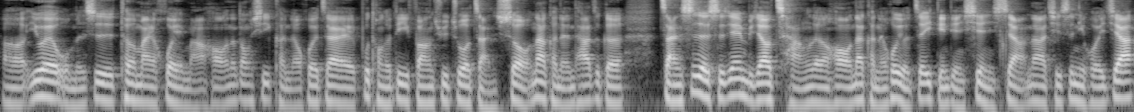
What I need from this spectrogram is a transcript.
呃，因为我们是特卖会嘛，哈，那东西可能会在不同的地方去做展售，那可能它这个展示的时间比较长了哈，那可能会有这一点点现象。那其实你回家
